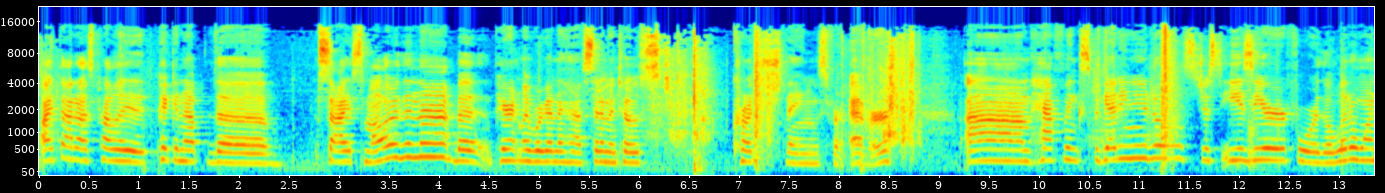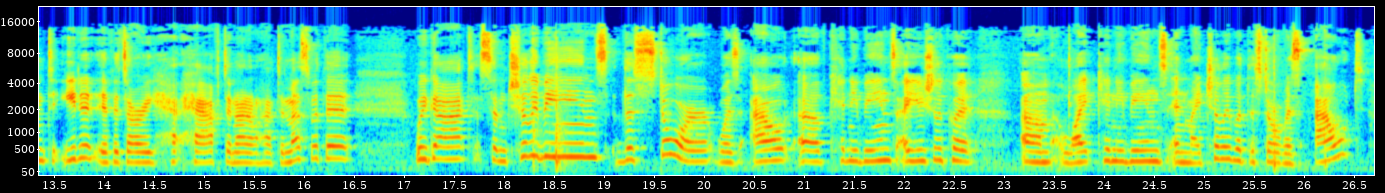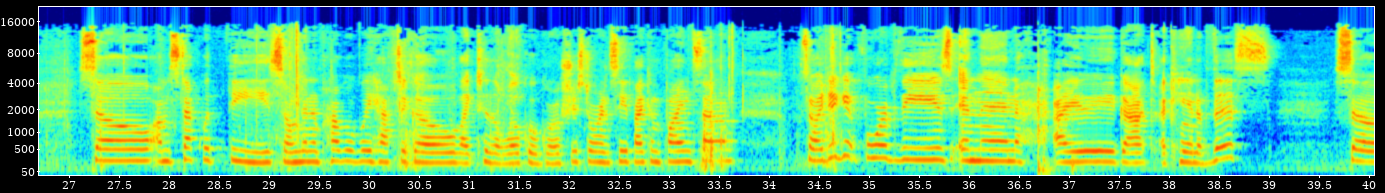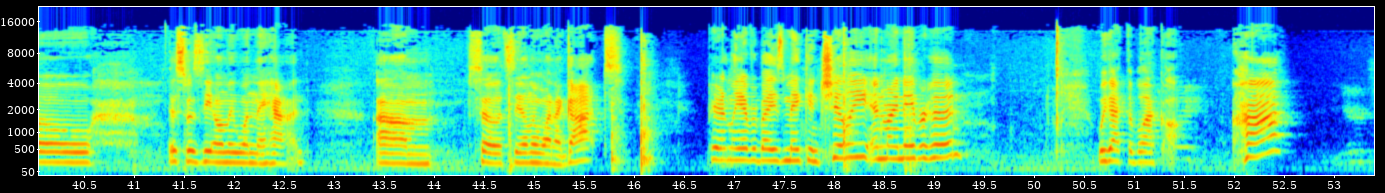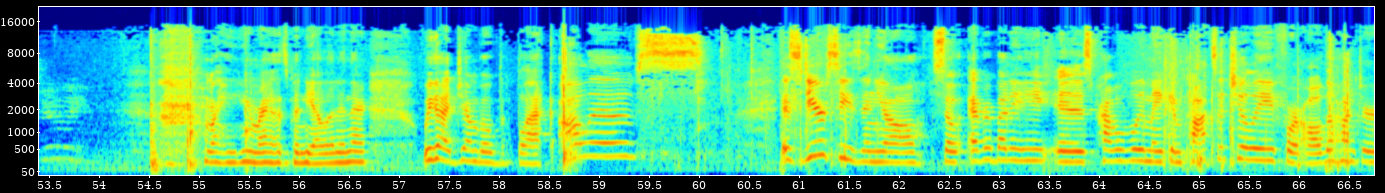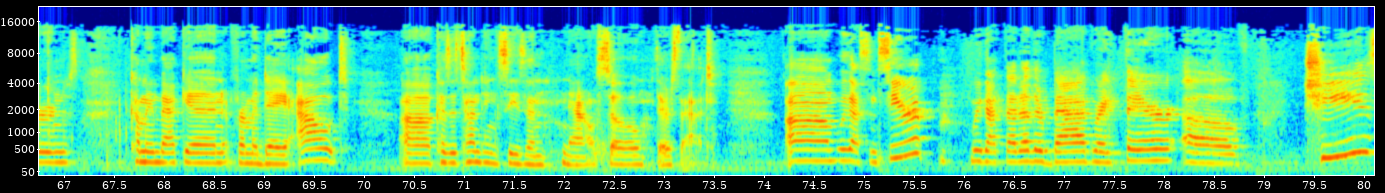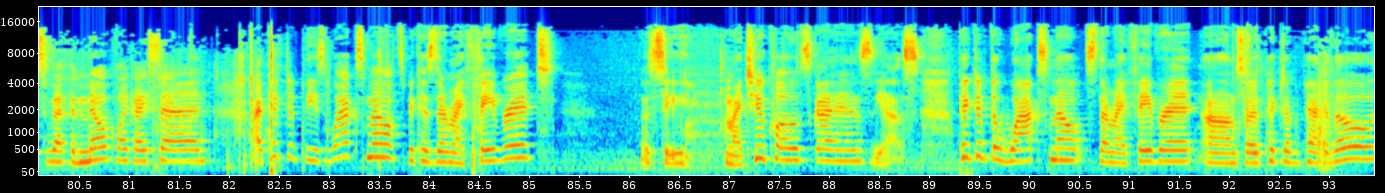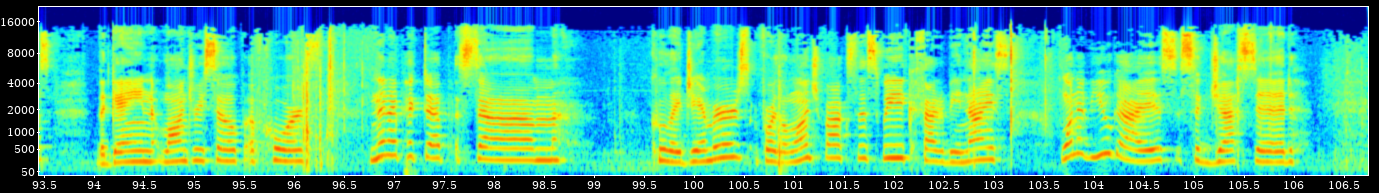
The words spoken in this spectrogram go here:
I thought I was probably picking up the size smaller than that, but apparently we're gonna have cinnamon toast crunch things forever. Um, half link spaghetti noodles, just easier for the little one to eat it if it's already halved and I don't have to mess with it. We got some chili beans. The store was out of kidney beans. I usually put um, light kidney beans in my chili, but the store was out. So I'm stuck with these. So I'm to probably have to go like to the local grocery store and see if I can find some. So I did get four of these and then I got a can of this. So this was the only one they had. Um, so it's the only one I got. Apparently everybody's making chili in my neighborhood. We got the black, huh? my, hear my husband yelling in there. We got jumbo black olives. It's deer season, y'all. So everybody is probably making pots of chili for all the hunters coming back in from a day out because uh, it's hunting season now. So there's that. Um, we got some syrup. We got that other bag right there of cheese. We got the milk, like I said. I picked up these wax melts because they're my favorite. Let's see. Am I too close, guys? Yes. Picked up the wax melts. They're my favorite. Um, so I picked up a pack of those. The Gain laundry soap, of course. And then I picked up some Kool-Aid Jammers for the lunchbox this week. Thought it'd be nice. One of you guys suggested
